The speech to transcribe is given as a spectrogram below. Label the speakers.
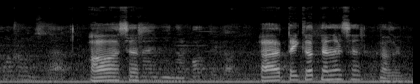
Speaker 1: po itong isda.
Speaker 2: Ah, sir.
Speaker 1: Kailangan nyo na po, teka.
Speaker 2: Ah, take out na lang, sir. Okay.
